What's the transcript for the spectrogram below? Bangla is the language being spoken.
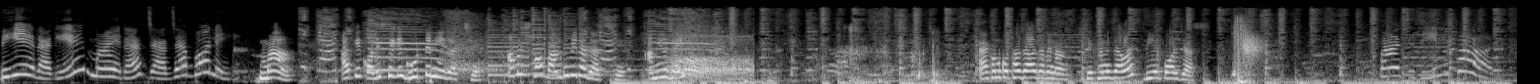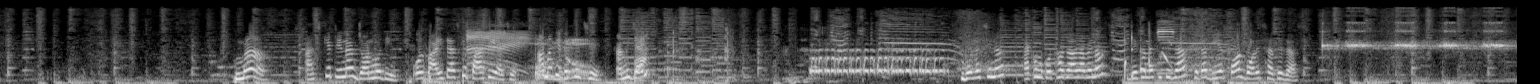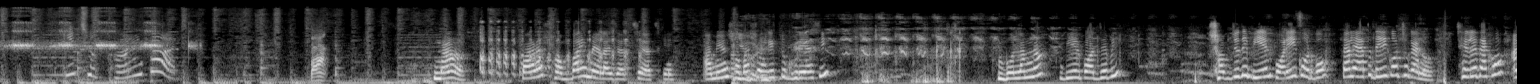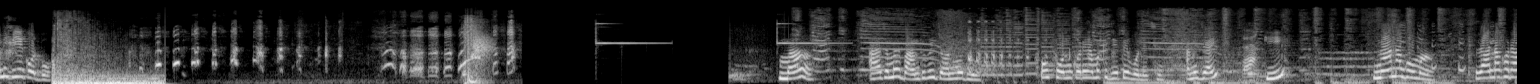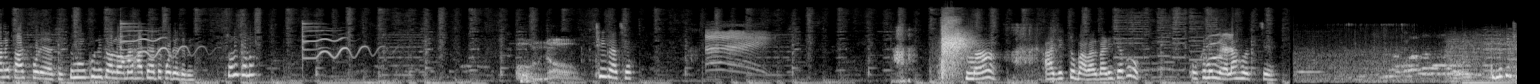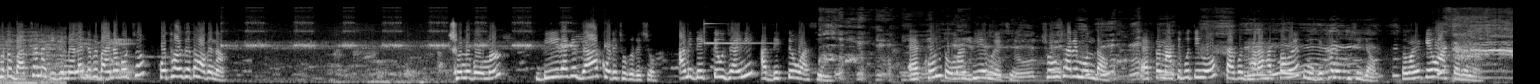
বিয়ের আগে মায়েরা যা যা বলে। মা আজকে কলেজ থেকে ঘুরতে নিয়ে যাচ্ছে। আমার সব বান্ধবীরা যাচ্ছে। আমিও যাই। এখন কোথাও যাওয়া যাবে না। যেখানে যাওয়ার বিয়ের পর যাস। পাঁচ দিন পর। মা আজকে টিনার জন্মদিন। ওর বাড়িতে আজকে পার্টি আছে। আমাকে ডেকেছে। আমি যাই। বলেছি না এখন কোথাও যাওয়া যাবে না। যেখানে খুশি যাস সেটা বিয়ের পর বরের সাথে যাস। কিছুক্ষণ পর মা পাড়া সবাই মেলায় যাচ্ছে আজকে। আমিও সবার সঙ্গে একটু ঘুরে আসি। বললাম না বিয়ের পর যাবি? সব যদি বিয়ের পরেই করব তাহলে এত দেরি করছ কেন? ছেলে দেখো আমি বিয়ে করব। মা আজ আমার বান্ধবীর জন্মদিন। ও ফোন করে আমাকে যেতে বলেছে। আমি যাই। কি? না না বোমা রান্নাঘরে অনেক কাজ পড়ে আছে। তুমি এক্ষুনি চলো আমার হাতে হাতে করে দেবে। চলো চলো। ঠিক আছে। মা আজ একটু বাবার বাড়ি যাব? ওখানে মেলা হচ্ছে। তুমি কি ছোট বাচ্চা নাকি যে মেলায় যাবে বায়না করছ? কোথাও যেতে হবে না। শোনো বৌমা বিয়ের আগে যা করেছ করেছ। আমি দেখতেও যাইনি আর দেখতেও আসিনি। এখন তোমার বিয়ে হয়েছে। সংসারে মন দাও। একটা নাতিপতি হোক, তারপর ধারা হাত পা হয়ে তুমি যেখানে খুশি যাও। তোমাকে কেউ আটকাবে না।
